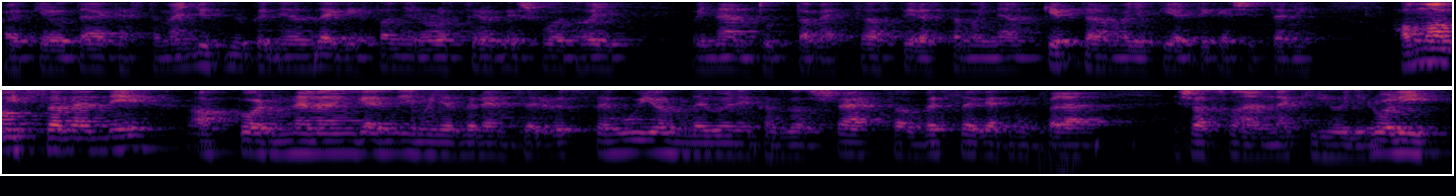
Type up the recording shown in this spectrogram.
akikkel ott elkezdtem együttműködni, az egész annyira rossz érzés volt, hogy, hogy nem tudtam egyszer, azt éreztem, hogy nem, képtelen vagyok értékesíteni. Ha ma visszamennék, akkor nem engedném, hogy ez a rendszer összehújjon, leülnék az a sráccal, beszélgetnék vele, és azt mondanám neki, hogy Roli,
